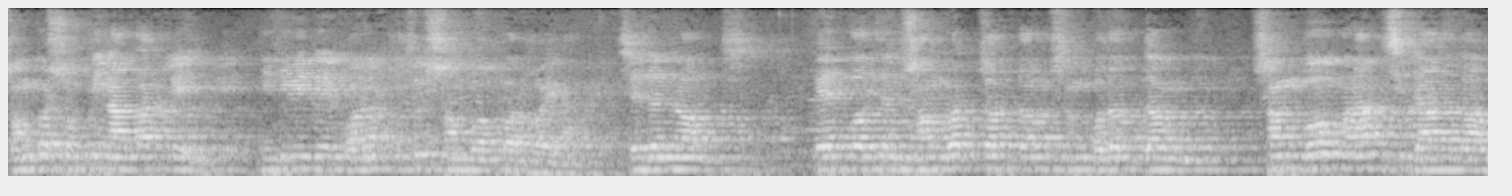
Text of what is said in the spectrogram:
সংঘ শক্তি না থাকলে পৃথিবীতে কোনো কিছু সম্ভবপর হয় না। সেজন্য বেদ বলছেন সংগচ্ছদ্দম সংবদদ্দম সংঘ মনাংশি জানদম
